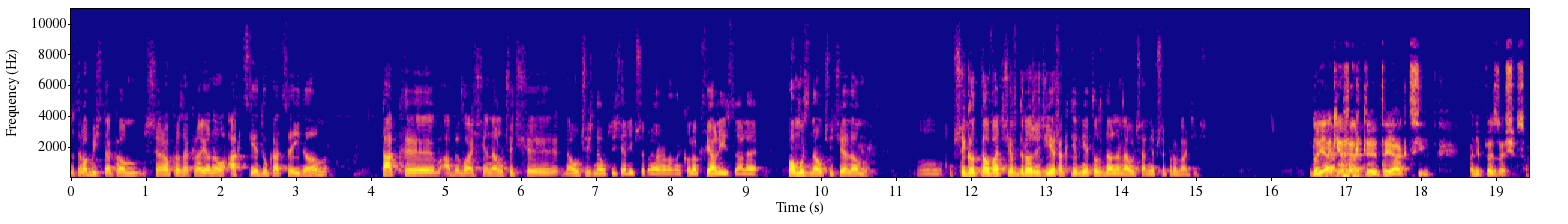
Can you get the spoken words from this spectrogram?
zrobić taką szeroko zakrojoną akcję edukacyjną, tak e, aby właśnie nauczyć, nauczyć nauczycieli, przepraszam za ten kolokwializm, ale pomóc nauczycielom mm, przygotować się, wdrożyć i efektywnie to zdalne nauczanie przeprowadzić. No jakie efekty tej akcji, panie prezesie, są?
